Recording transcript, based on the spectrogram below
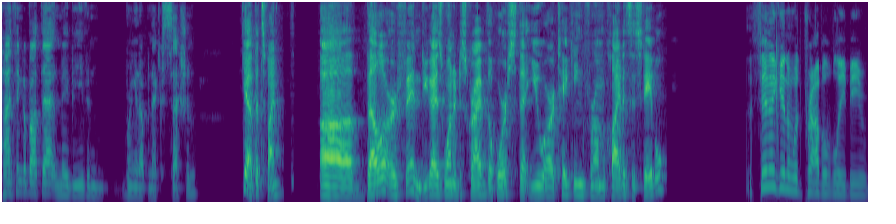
can I think about that and maybe even bring it up next session? Yeah, that's fine. Uh, Bella or Finn, do you guys want to describe the horse that you are taking from Clytus' stable? Finnegan would probably be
